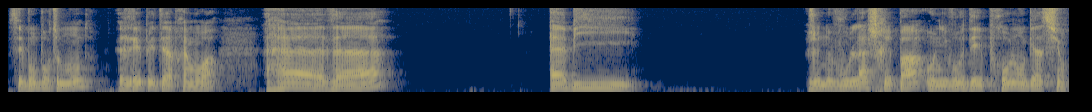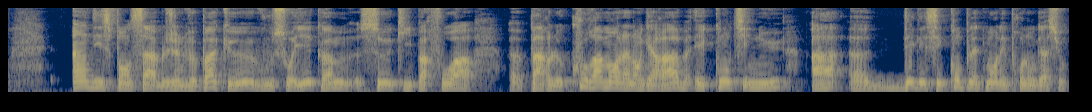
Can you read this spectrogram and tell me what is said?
C'est bon pour tout le monde? Répétez après moi. Hada abi. Je ne vous lâcherai pas au niveau des prolongations. Indispensable. Je ne veux pas que vous soyez comme ceux qui parfois euh, parlent couramment la langue arabe et continuent à euh, délaisser complètement les prolongations.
